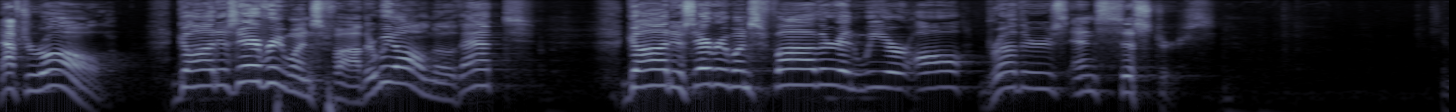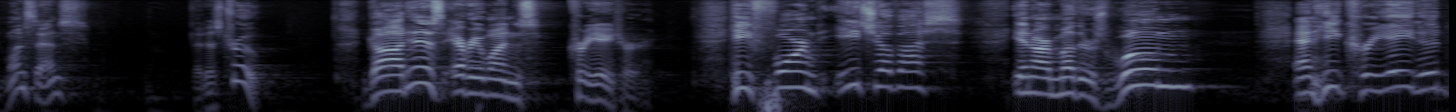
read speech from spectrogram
After all, God is everyone's father. We all know that. God is everyone's father, and we are all brothers and sisters. In one sense, that is true. God is everyone's creator. He formed each of us in our mother's womb, and He created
